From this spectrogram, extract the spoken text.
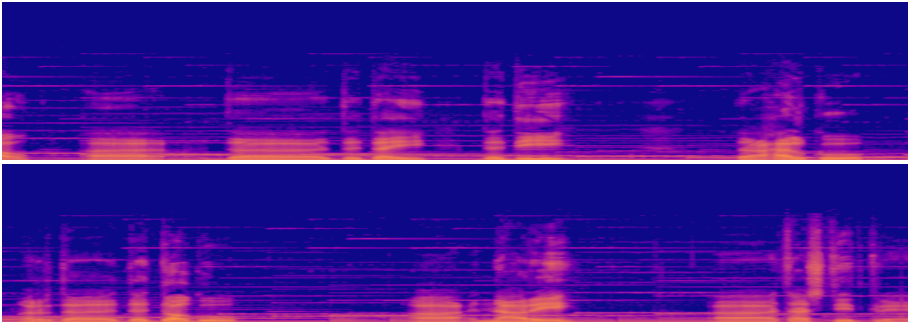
او د د دی د دی د هلکو د داګو نارې تشدید کړې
